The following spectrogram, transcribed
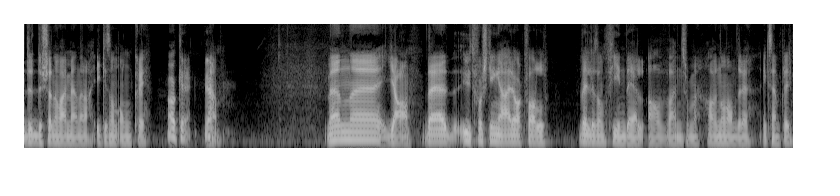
du, du skjønner hva jeg mener, da. Ikke sånn ordentlig. OK. Ja. Ja. Men eh, ja, det, utforsking er i hvert fall veldig sånn fin del av verdensrommet. Har vi noen andre eksempler?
